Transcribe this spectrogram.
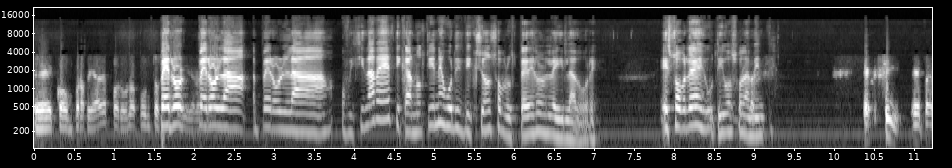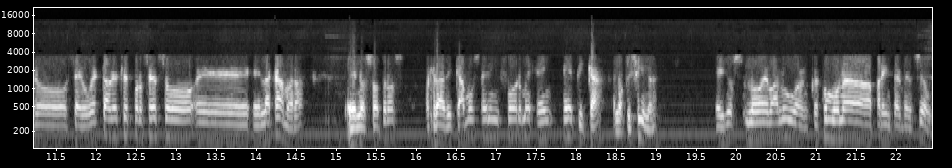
eh, con propiedades por 1.5 Pero, millones. pero la, pero la oficina de ética no tiene jurisdicción sobre ustedes los legisladores. Es sobre el ejecutivo solamente. Eh, sí, eh, pero según establece el proceso eh, en la Cámara, nosotros radicamos el informe en ética, en la oficina, ellos lo evalúan, que es como una preintervención.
